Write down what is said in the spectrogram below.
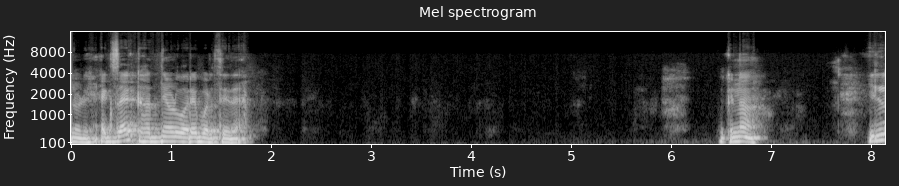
ನೋಡಿ ಎಕ್ಸಾಕ್ಟ್ ಹದಿನೇಳುವರೆ ಬರ್ತಿದೆ. ಓಕೆನಾ ಇಲ್ಲ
